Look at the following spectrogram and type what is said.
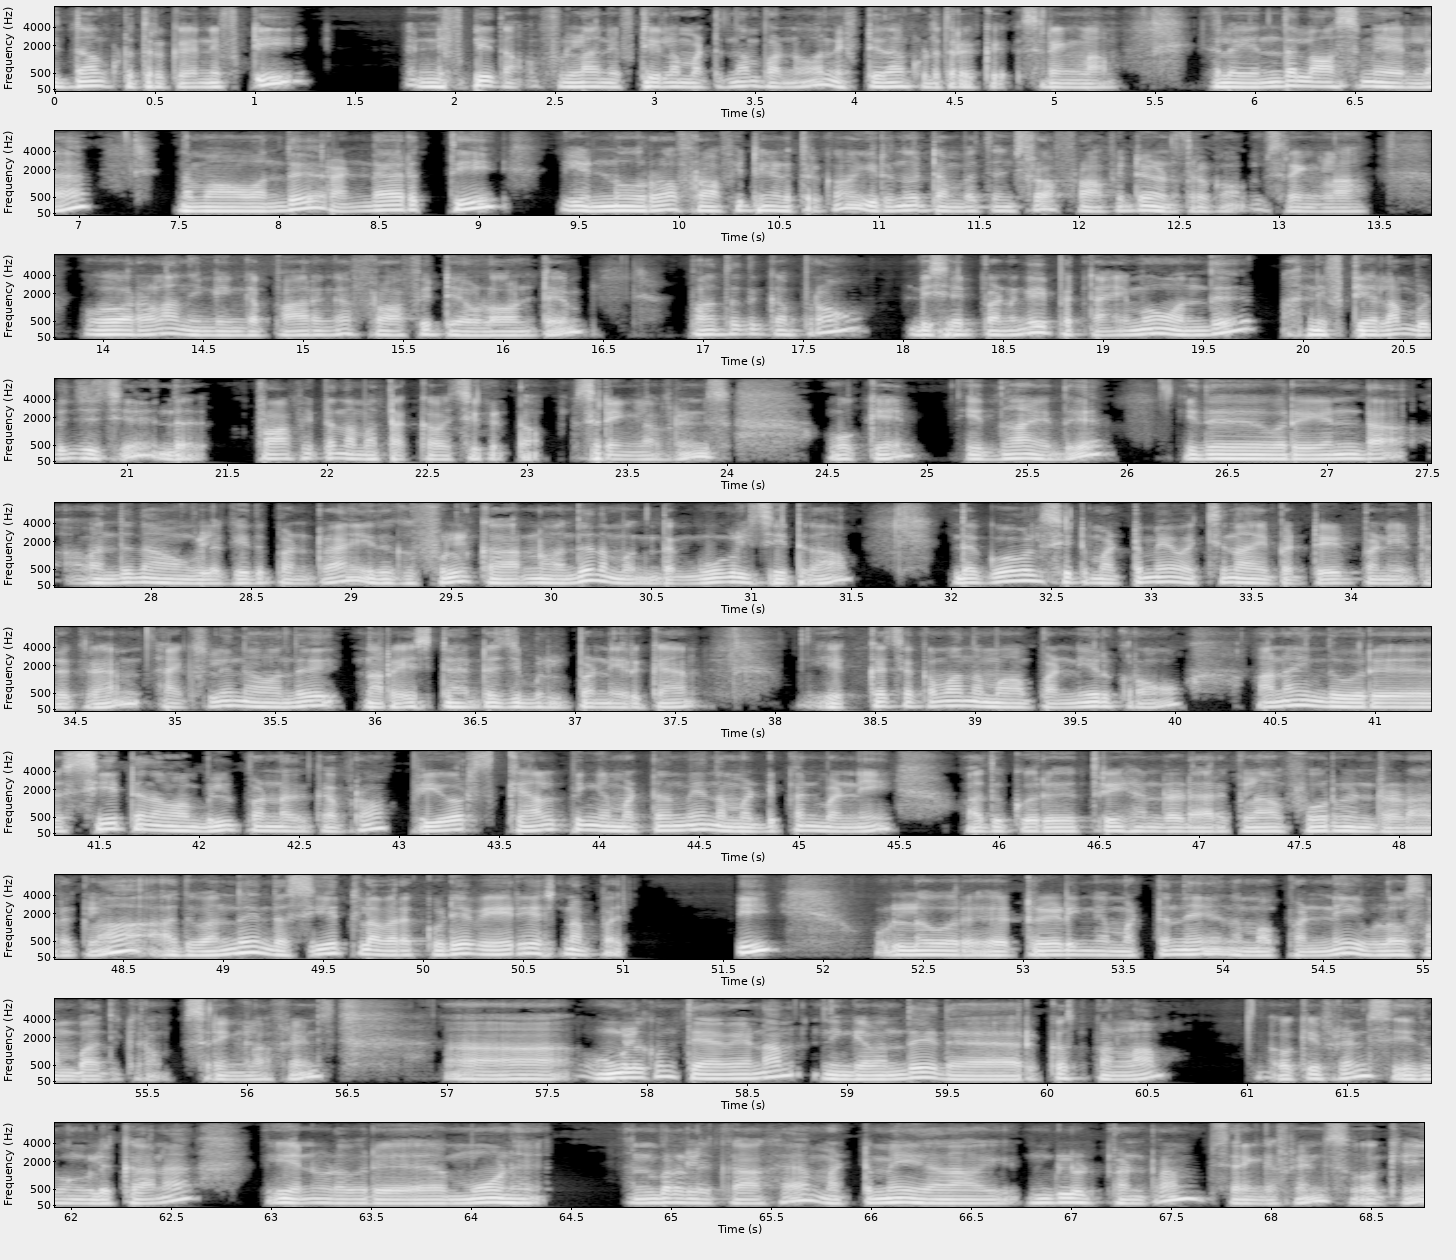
இதுதான் கொடுத்துருக்கு. நிஃப்டி நிஃப்டி தான். ஃபுல்லாக நிஃப்டியில் மட்டும்தான் பண்ணுவோம். நிஃப்டி தான் கொடுத்துருக்கு. சரிங்களா? இதில் எந்த லாஸுமே இல்லை. நம்ம வந்து ரெண்டாயிரத்தி எண்ணூறுரூவா ப்ராஃபிட்டும் எடுத்திருக்கோம். இருநூற்றி ஐம்பத்தஞ்சு ரூபா ப்ராஃபிட்டும் எடுத்திருக்கோம். சரிங்களா? ஓவராலாக நீங்கள் இங்கே பாருங்கள் ப்ராஃபிட் எவ்வளோன்ட்டு. பார்த்ததுக்கப்புறம் டிசைட் பண்ணுங்கள் இப்போ டைமும் வந்து நிஃப்டியெல்லாம் முடிஞ்சிச்சு. இந்த ப்ராஃபிட்டை நம்ம தக்க வச்சுக்கிட்டோம். சரிங்களா ஃப்ரெண்ட்ஸ் ஓகே இதுதான் இது. இது ஒரு எண்டாக வந்து நான் உங்களுக்கு இது பண்ணுறேன் இதுக்கு ஃபுல் காரணம் வந்து நம்ம இந்த கூகுள் சீட்டு தான். இந்த கூகுள் சீட்டு மட்டுமே வச்சு நான் இப்போ ட்ரேட் பண்ணிகிட்ருக்கிறேன் ஆக்சுவலி நான் வந்து நிறைய ஸ்ட்ராட்டஜி பில்ட் பண்ணியிருக்கேன். எக்கச்சக்கமாக நம்ம பண்ணியிருக்கிறோம். ஆனால் இந்த ஒரு சீட்டை நம்ம பில்ட் பண்ணதுக்கப்புறம் பியூர் ஸ்கேல்பிங்கை மட்டுமே நம்ம டிபெண்ட் பண்ணி அதுக்கு ஒரு த்ரீ ஹண்ட்ரடாக இருக்கலாம் ஃபோர் ஹண்ட்ரடாக இருக்கலாம். அது வந்து இந்த சீட்டில் வரக்கூடிய வேரியேஷனை பற்றி உள்ள ஒரு ட்ரேடிங்கை மட்டுமே நம்ம பண்ணி இவ்வளோ சம்பாதிக்கிறோம். சரிங்களா ஃப்ரெண்ட்ஸ் உங்களுக்கும் தேவைன்னா நீங்கள் வந்து இதை ரிக்வஸ்ட் பண்ணலாம். ஓகே ஃப்ரெண்ட்ஸ் இது உங்களுக்கான என்னோட ஒரு மூணு நண்பர்களுக்காக மட்டுமே இதை நான் இன்க்ளூட் பண்ணுறேன் சரிங்க ஃப்ரெண்ட்ஸ் ஓகே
